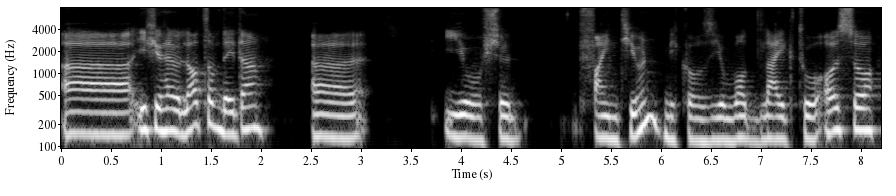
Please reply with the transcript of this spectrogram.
uh, if you have lots of data, uh, you should fine tune because you would like to also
